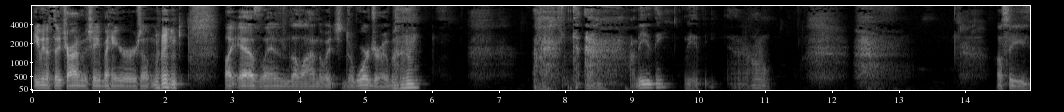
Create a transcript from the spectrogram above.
Even if they're trying to shave my hair or something, like Aslan, the Lion, the Witch, the wardrobe. Easy, easy. I don't know. I'll see.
